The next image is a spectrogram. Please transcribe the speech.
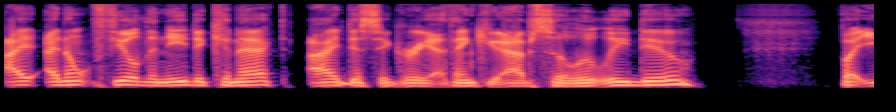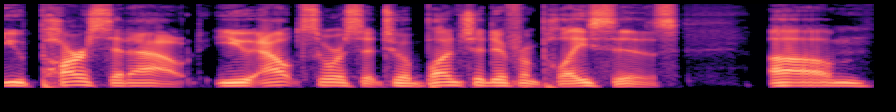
I, I don't feel the need to connect. I disagree. I think you absolutely do, but you parse it out. You outsource it to a bunch of different places um,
